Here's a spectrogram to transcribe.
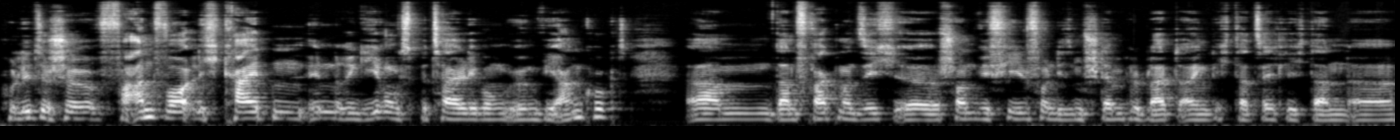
politische Verantwortlichkeiten in Regierungsbeteiligung irgendwie anguckt, ähm, dann fragt man sich äh, schon, wie viel von diesem Stempel bleibt eigentlich tatsächlich dann äh,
